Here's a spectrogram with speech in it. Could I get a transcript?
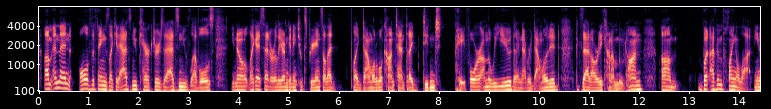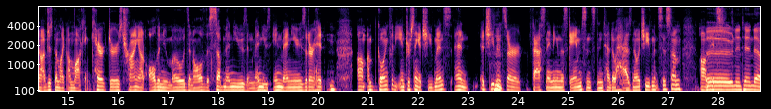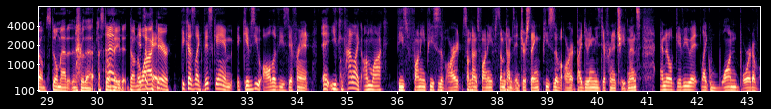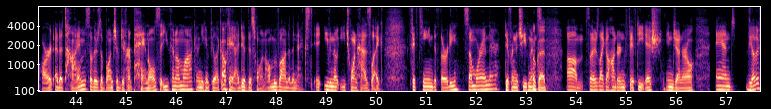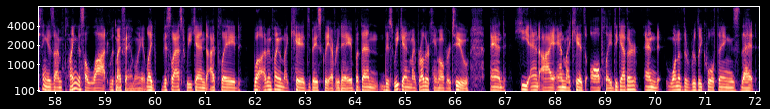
Um, and then all of the things like it adds new characters, it adds new levels. You know, like I said earlier, I'm getting to experience all that like downloadable content that I didn't pay for on the Wii U that I never downloaded because I had already kind of moved on. Um, but I've been playing a lot. You know, I've just been like unlocking characters, trying out all the new modes and all of the sub menus and menus in menus that are hidden. Um, I'm going for the interesting achievements, and achievements are fascinating in this game since Nintendo has no achievement system. Um, it's Boo, Nintendo. I'm still mad at them for that. I still hate it. Don't know it's why I care. because like this game it gives you all of these different eh, you can kind of like unlock these funny pieces of art sometimes funny sometimes interesting pieces of art by doing these different achievements and it'll give you it like one board of art at a time so there's a bunch of different panels that you can unlock and you can feel like okay i did this one i'll move on to the next it, even though each one has like 15 to 30 somewhere in there different achievements Okay. um, so there's like 150 ish in general. And the other thing is, I'm playing this a lot with my family. Like this last weekend, I played. Well, I've been playing with my kids basically every day, but then this weekend my brother came over too, and he and I and my kids all played together. And one of the really cool things that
